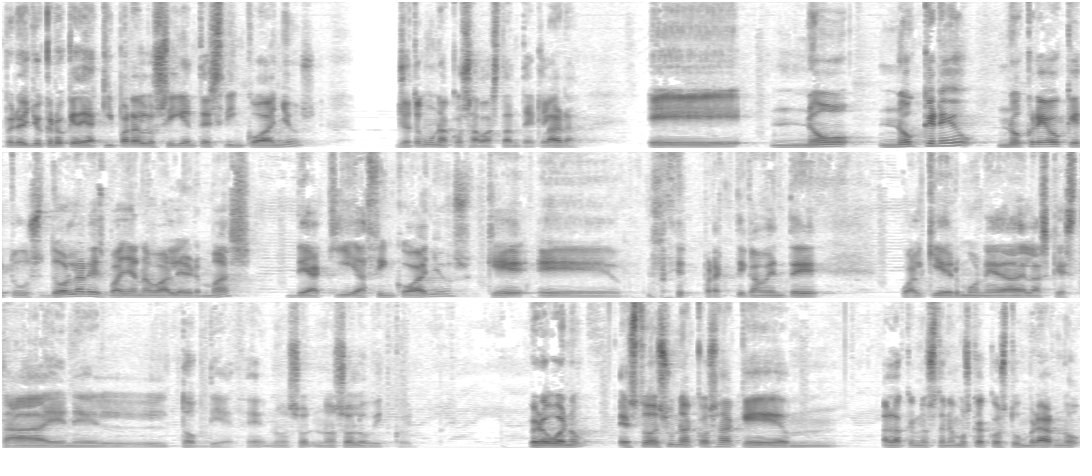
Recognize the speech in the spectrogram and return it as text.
pero yo creo que de aquí para los siguientes cinco años, yo tengo una cosa bastante clara. Eh, no, no creo, no creo que tus dólares vayan a valer más de aquí a cinco años que eh, prácticamente cualquier moneda de las que está en el top 10, ¿eh? no, no, solo Bitcoin. Pero bueno, esto es una cosa que mm, a la que nos tenemos que acostumbrar, ¿no?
